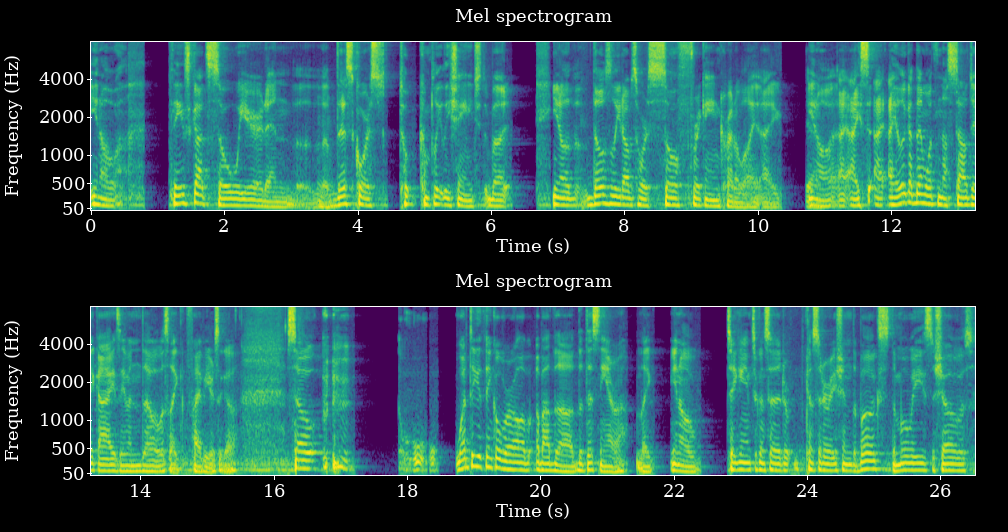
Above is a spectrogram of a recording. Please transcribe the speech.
you know, things got so weird and the, the discourse took completely changed. But you know, th- those lead ups were so freaking incredible. I. I you know, I, I I- I look at them with nostalgic eyes, even though it was like five years ago. So, what do you think overall about the the Disney era? Like, you know, taking into consider consideration the books, the movies, the shows.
